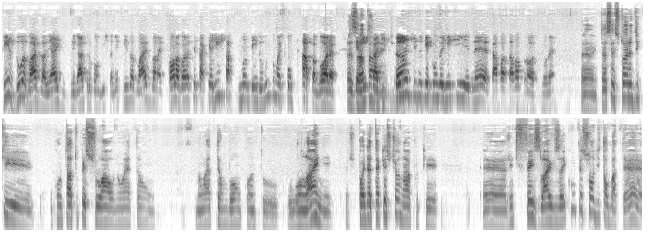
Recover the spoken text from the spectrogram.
Fiz duas lives, aliás, obrigado pelo convite também. Fiz as lives lá na escola, agora você está aqui. A gente está mantendo muito mais contato agora, que a gente está Exatamente. distante do que quando a gente né, tava, tava próximo, né? É, então essa história de que contato pessoal não é tão não é tão bom quanto o online, a gente pode até questionar, porque é, a gente fez lives aí com o pessoal de Taubaté,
